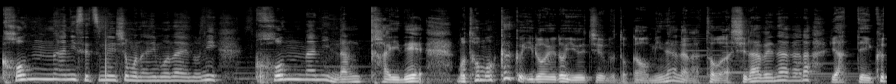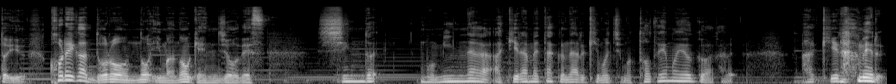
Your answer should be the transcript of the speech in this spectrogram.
こんなに説明書も何もないのにこんなに難解でもうともかくいろいろ YouTube とかを見ながらとは調べながらやっていくというこれがドローンの今の現状です。しんどい。もうみんなが諦めたくなる気持ちもとてもよくわかる。諦める。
